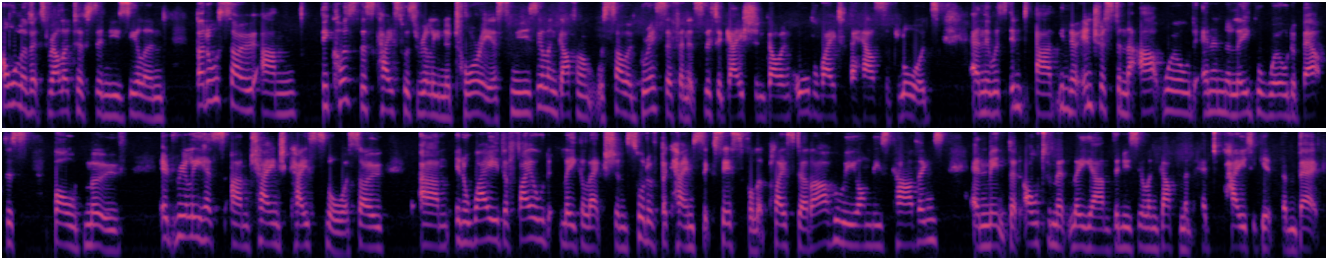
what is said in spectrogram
all of its relatives in New Zealand, but also um, because this case was really notorious, New Zealand government was so aggressive in its litigation, going all the way to the House of Lords, and there was in, uh, you know interest in the art world and in the legal world about this bold move. It really has um, changed case law. So um, in a way, the failed legal action sort of became successful. It placed a rahui on these carvings and meant that ultimately um, the New Zealand government had to pay to get them back.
